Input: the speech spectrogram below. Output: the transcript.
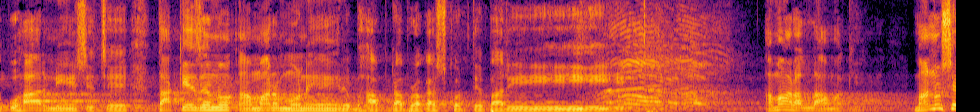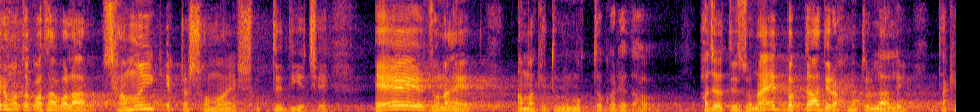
উপহার নিয়ে এসেছে, তাকে যেন আমার মনের ভাবটা প্রকাশ করতে পারি। আমার আল্লাহ আমাকে মানুষের মতো কথা বলার সাময়িক একটা সময় শক্তি দিয়েছে। এ জোনায়েদ, আমাকে তুমি মুক্ত করে দাও। হজরত জোনায়েদ বাগদাদি রহমতুল্লাহ আলাই তাকে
